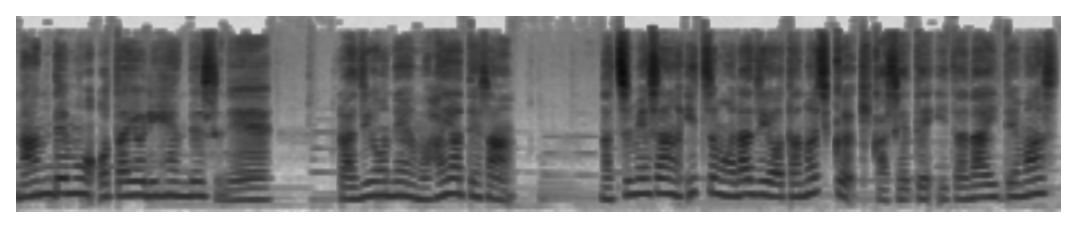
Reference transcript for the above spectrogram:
何でもお便り編ですね。ラジオネームはやてさん。夏目さんいつもラジオ楽しく聞かせていただいてます。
